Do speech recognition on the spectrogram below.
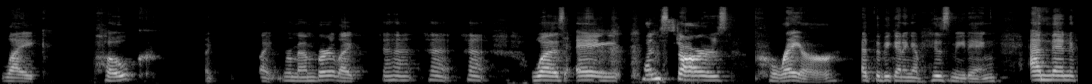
like poke like like remember like was a Ken Starr's prayer at the beginning of his meeting. And then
